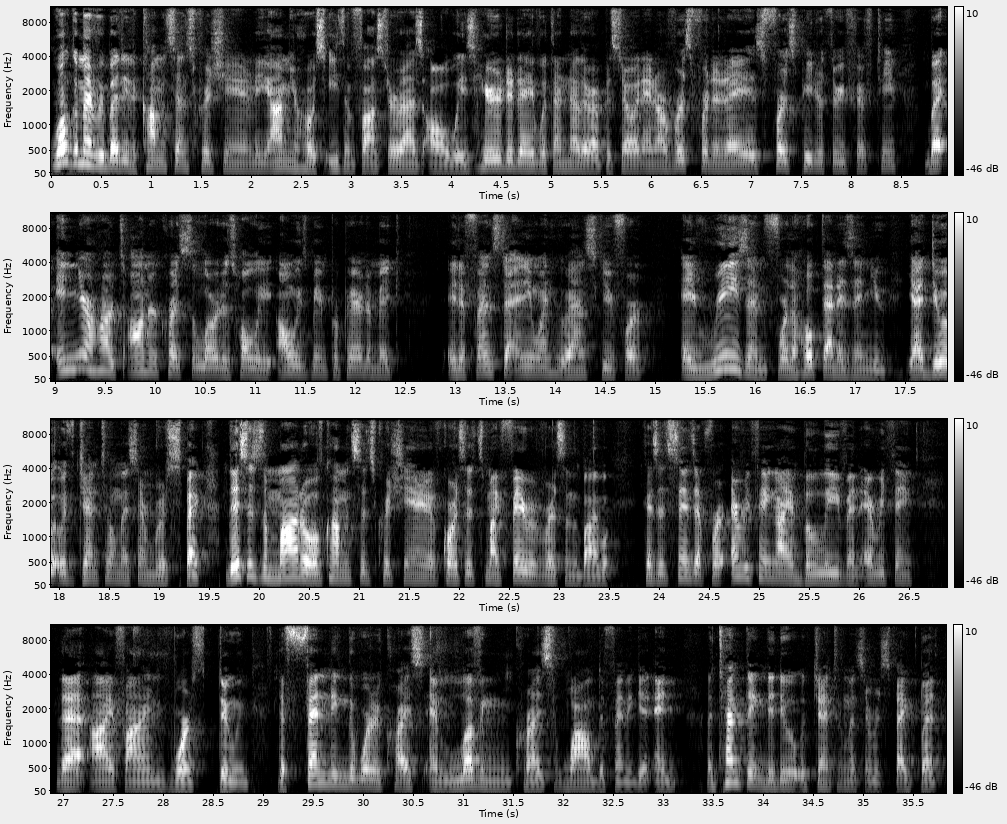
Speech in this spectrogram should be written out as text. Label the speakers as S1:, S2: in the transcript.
S1: Welcome everybody to Common Sense Christianity. I'm your host Ethan Foster as always here today with another episode and our verse for today is 1 Peter 3:15. But in your hearts honor Christ the Lord as holy, always being prepared to make a defense to anyone who asks you for a reason for the hope that is in you. Yet do it with gentleness and respect. This is the motto of Common Sense Christianity. Of course, it's my favorite verse in the Bible because it stands up for everything I believe and everything that I find worth doing. Defending the word of Christ and loving Christ while defending it and attempting to do it with gentleness and respect, but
